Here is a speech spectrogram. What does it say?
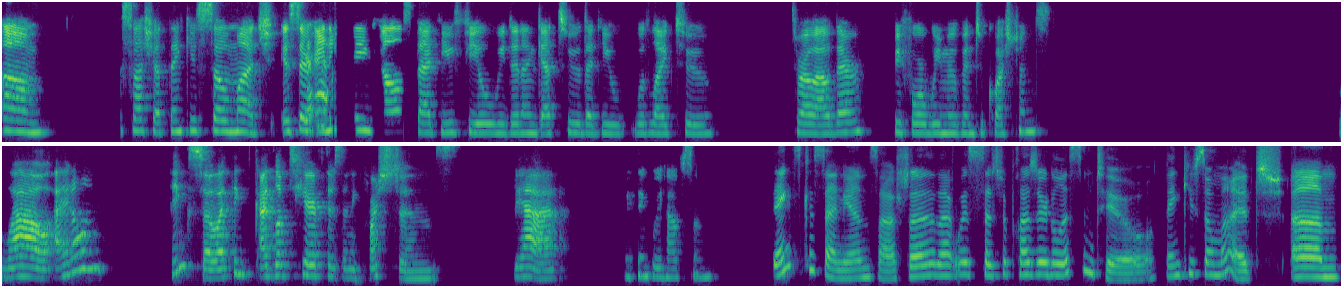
um Sacha, thank you so much. Is there yeah. anything else that you feel we didn't get to that you would like to throw out there before we move into questions? Wow, I don't think so. I think I'd love to hear if there's any questions. Yeah. I think we have some. Thanks, Ksenia and Sacha. That was such a pleasure to listen to. Thank you so much. Um,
